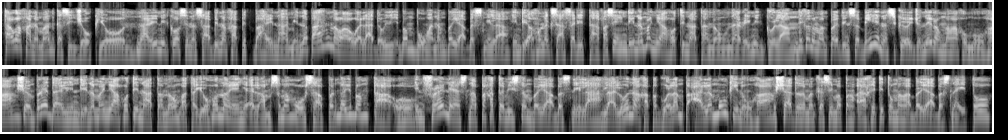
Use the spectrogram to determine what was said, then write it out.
Tawa ka naman kasi joke yun. Narinig ko sinasabi ng kapitbahay namin na parang nawawala daw yung ibang bunga ng bayabas nila. Hindi ako nagsasalita kasi hindi naman niya ako tinatanong, narinig ko lang. Hindi ko naman pwedeng sabihin na si Kuya Junel ang mga kumuha. Siyempre dahil hindi naman niya ako tinatanong at ayoko na alam sa mga usapan na ibang tao. In fairness, napakatamis ng bayabas nila. Lalo na kapag walang paalam mong kinuha. Masyado naman kasi mapangakit itong mga bayabas na ito.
